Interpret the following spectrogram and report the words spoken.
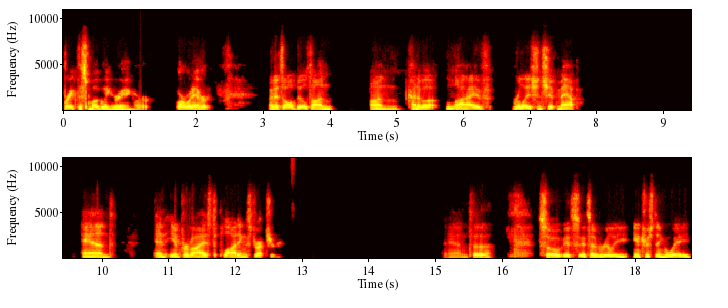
break the smuggling ring or or whatever and it's all built on on kind of a live relationship map and an improvised plotting structure. And uh, so it's it's a really interesting way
